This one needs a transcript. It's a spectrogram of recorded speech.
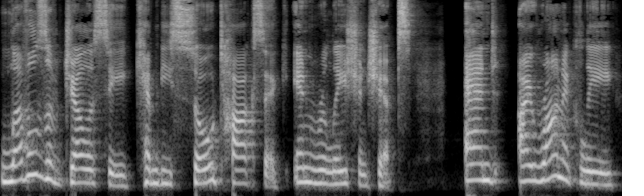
levels of jealousy can be so toxic in relationships. And ironically,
